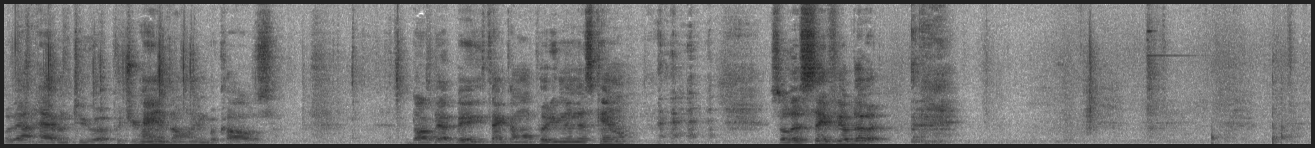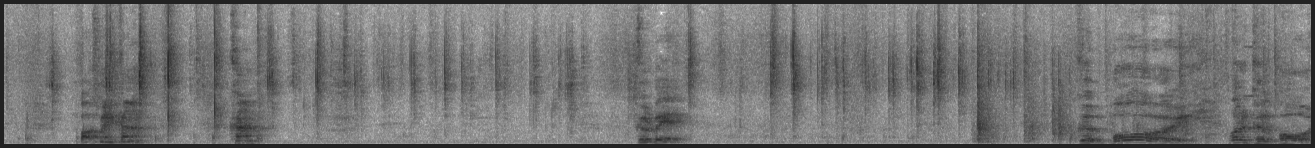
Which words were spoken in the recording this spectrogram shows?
without having to uh, put your hands on him because dog that big, you think I'm gonna put him in this kennel? so let's see if he'll do it. Boss man, come. Come. Go to bed. Good boy. What a good boy.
